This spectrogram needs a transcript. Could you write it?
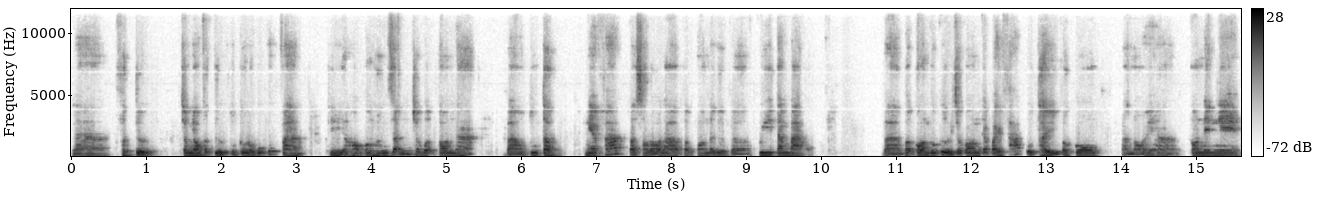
là Phật tử. Trong nhóm Phật tử thuộc câu lạc bộ Cúc Vàng thì họ có hướng dẫn cho vợ con là vào tu tập nghe pháp và sau đó là vợ con đã được uh, quy tam bảo. Và vợ con có gửi cho con các bài pháp của thầy và cô và nói là con nên nghe.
